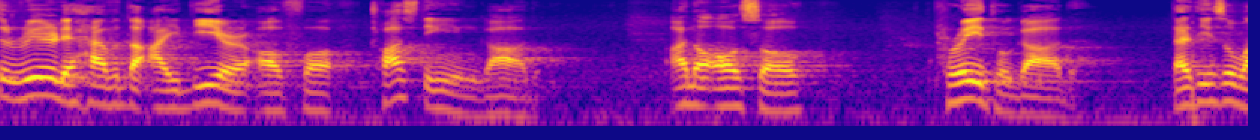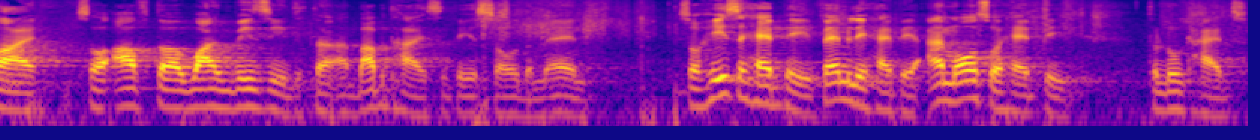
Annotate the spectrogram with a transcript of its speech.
really have the idea of uh, trusting in God and also pray to God. That is why, so after one visit, I baptized this old man. So he's happy, family happy. I'm also happy to look at.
